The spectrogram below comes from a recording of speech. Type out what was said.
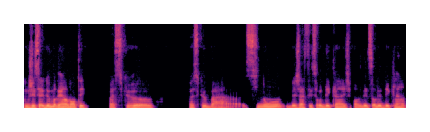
Donc j'essaie de me réinventer parce que euh, parce que bah sinon déjà c'est sur le déclin et j'ai pas envie d'être sur le déclin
